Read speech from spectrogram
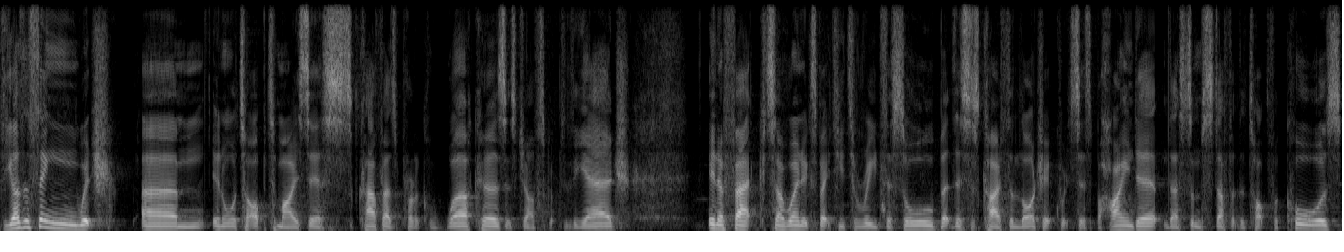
the other thing which, um, in order to optimize this, Cloudflare has a product called Workers. It's JavaScript at the edge in effect, I won't expect you to read this all, but this is kind of the logic which sits behind it. There's some stuff at the top for CORS.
